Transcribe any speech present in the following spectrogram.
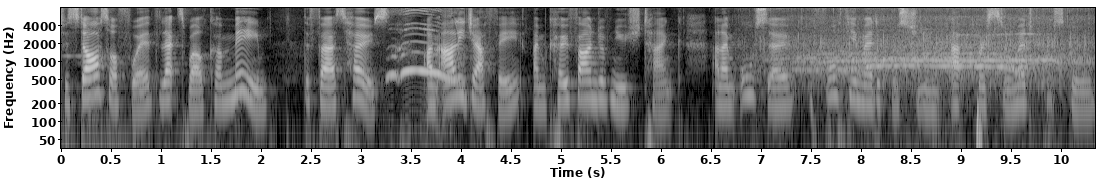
To start off with, let's welcome me, the first host. I'm Ali Jaffe, I'm co founder of NutriTank, and I'm also a fourth year medical student at Bristol Medical School.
